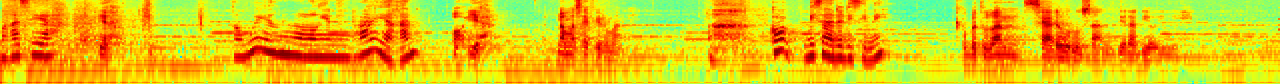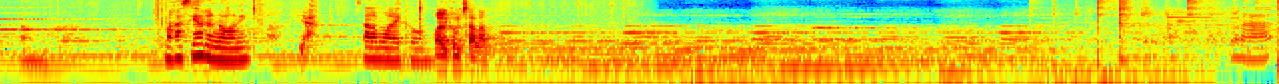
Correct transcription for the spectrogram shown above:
Makasih ya. Ya. Kamu yang nolongin Raya kan? Oh iya. Nama saya Firman. Kok bisa ada di sini? Kebetulan saya ada urusan di radio ini. Makasih ya udah nolongin. Ya. Assalamualaikum. Waalaikumsalam. Mbak.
